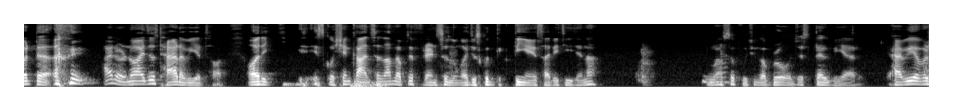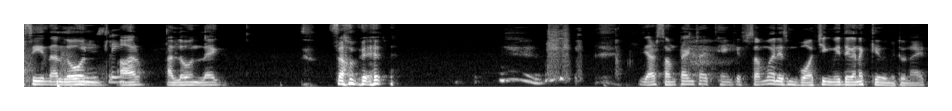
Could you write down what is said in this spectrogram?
but uh, i don't know i just had a weird thought और इ- इस क्वेश्चन का आंसर ना मैं अपने फ्रेंड से लूंगा जिसको दिखती हैं ये सारी चीज़ें ना मैं Yeah. उससे पूछूंगा ब्रो जस्ट टेल मी यार have you ever seen a lone Seriously? Arm a lone leg somewhere यार sometimes I think if someone is watching me they're gonna kill me tonight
